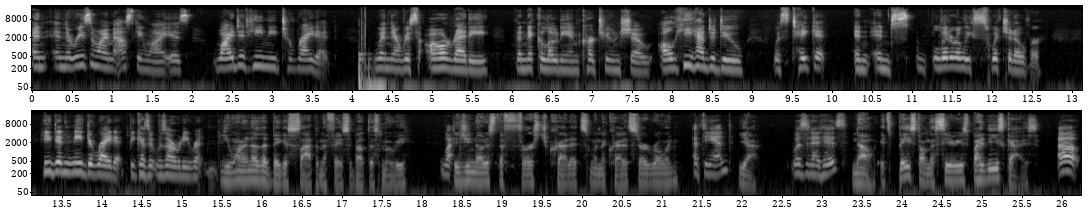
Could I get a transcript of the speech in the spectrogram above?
And and the reason why I'm asking why is why did he need to write it when there was already the Nickelodeon cartoon show. All he had to do was take it and and s- literally switch it over. He didn't need to write it because it was already written. You want to know the biggest slap in the face about this movie? What? Did you notice the first credits when the credits started rolling? At the end, Yeah. wasn't it his? No, it's based on the series by these guys. Oh,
